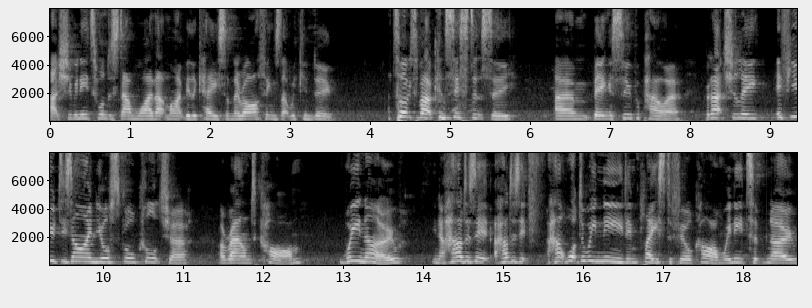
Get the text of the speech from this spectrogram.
actually we need to understand why that might be the case, and there are things that we can do. I talked about consistency um, being a superpower. But actually, if you design your school culture around calm, we know, you know, how does it, how does it, how, what do we need in place to feel calm? We need to know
